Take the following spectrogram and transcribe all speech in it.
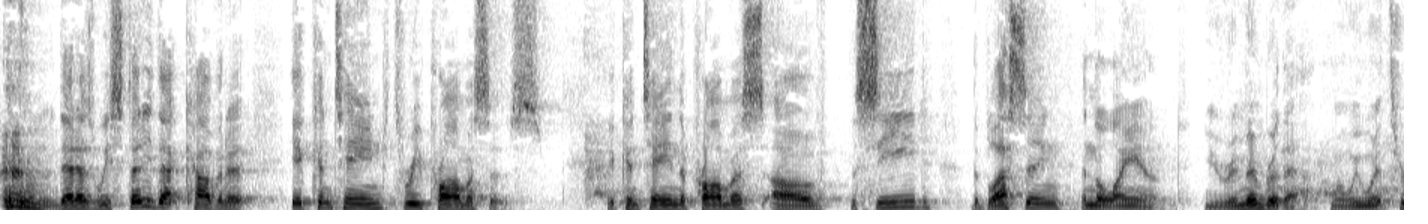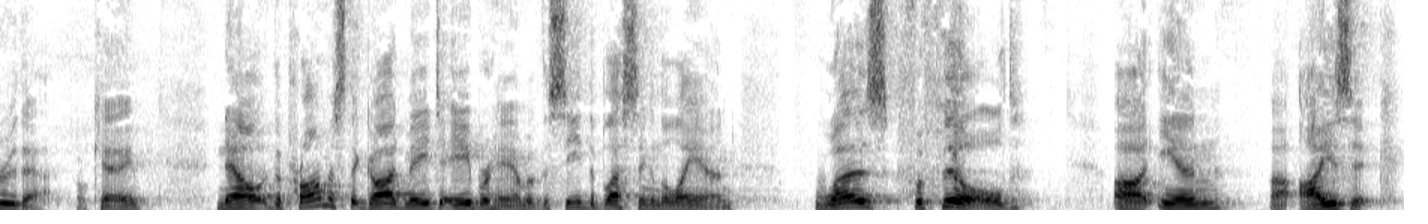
that as we studied that covenant, it contained three promises. It contained the promise of the seed, the blessing, and the land. You remember that when we went through that, okay? Now, the promise that God made to Abraham of the seed, the blessing, and the land was fulfilled uh, in uh, Isaac.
